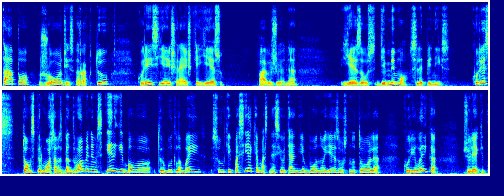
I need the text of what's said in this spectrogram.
tapo žodžiais, raktu, kuriais jie išreiškė Jėzų. Pavyzdžiui, ne, Jėzaus gimimo slėpinys, kuris toms pirmosioms bendruomenėms irgi buvo turbūt labai sunkiai pasiekiamas, nes jau ten jie buvo nuo Jėzaus nutolę kurį laiką. Žiūrėkit,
